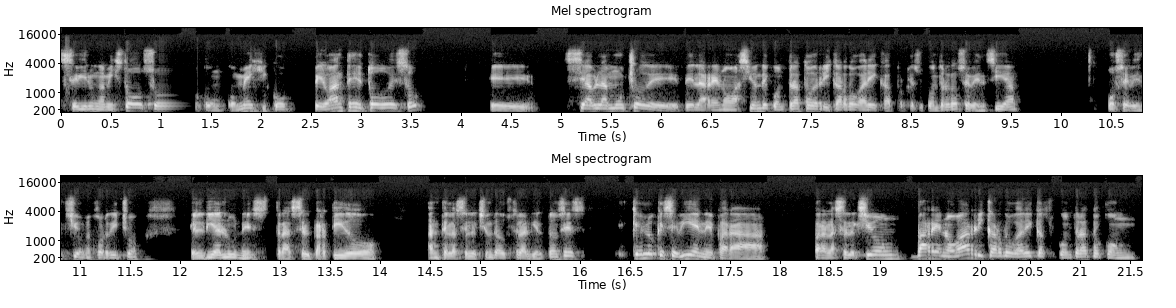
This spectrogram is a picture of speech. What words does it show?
se viene un amistoso con, con México, pero antes de todo eso, eh, se habla mucho de, de, la renovación de contrato de Ricardo Gareca, porque su contrato se vencía, o se venció, mejor dicho, el día lunes tras el partido ante la selección de Australia. Entonces, ¿qué es lo que se viene para, para la selección? ¿Va a renovar Ricardo Gareca su contrato con,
